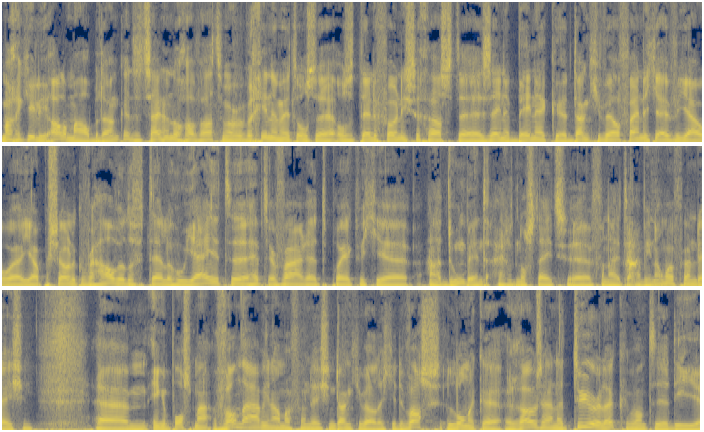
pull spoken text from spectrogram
Mag ik jullie allemaal bedanken. Dat zijn er nogal wat. Maar we beginnen met onze, onze telefonische gast uh, Zena Benek. Uh, dankjewel. Fijn dat je even jou, uh, jouw persoonlijke verhaal wilde vertellen. Hoe jij het hebt ervaren. Het project wat je aan het doen bent. Eigenlijk nog steeds vanuit de ABN AMRO Foundation. Um, Inge Postma van de ABN AMRO Foundation. Dankjewel dat je er was. Lonneke Rosa natuurlijk. Want die,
